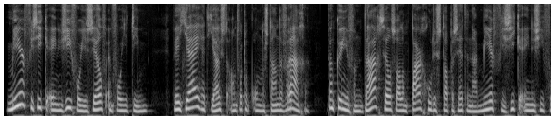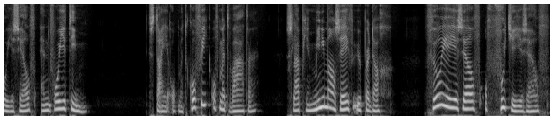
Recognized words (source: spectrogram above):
Meer fysieke energie voor jezelf en voor je team. Weet jij het juiste antwoord op onderstaande vragen? Dan kun je vandaag zelfs al een paar goede stappen zetten naar meer fysieke energie voor jezelf en voor je team. Sta je op met koffie of met water? Slaap je minimaal 7 uur per dag? Vul je jezelf of voed je jezelf?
